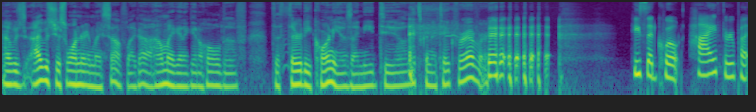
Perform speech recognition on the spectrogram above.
I was I was just wondering myself, like, oh, how am I going to get a hold of the thirty corneas I need to? Oh, that's going to take forever. he said, "quote High throughput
